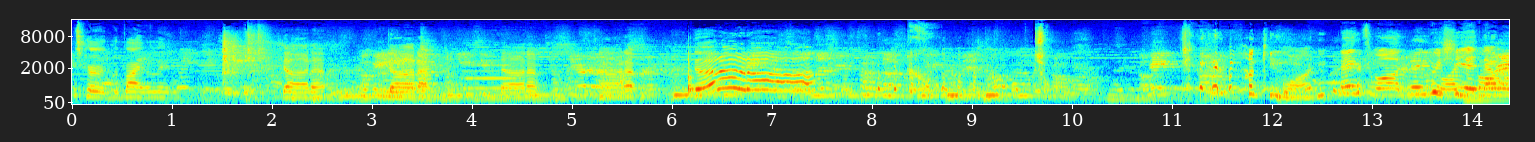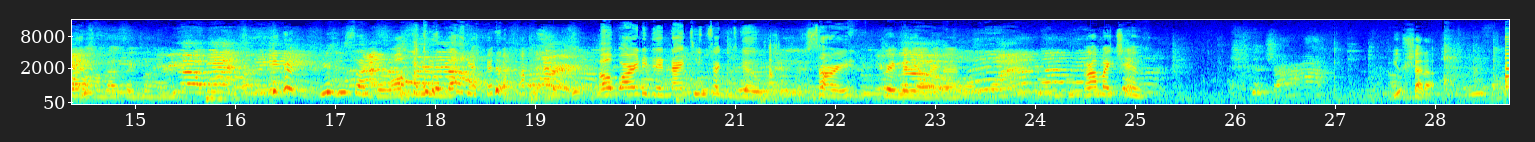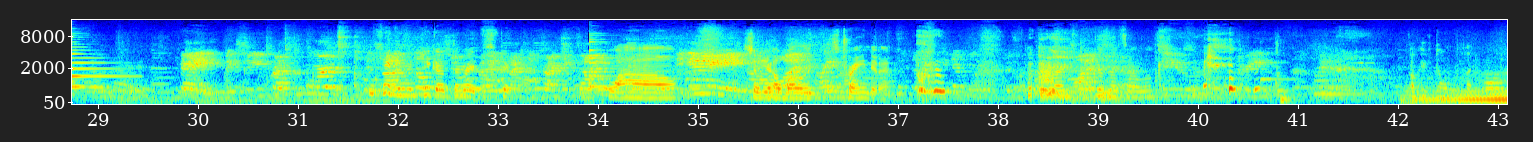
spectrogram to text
enter the violin. Da da da da da da da da da Fucking one. Thanks, Juan. Appreciate that one. You're just like walking in the back. oh, already did 19 seconds ago. Sorry. Great video right there. Around my chin. You shut up. You can't even pick up the right stick. Wow. Show you how well it's trained in it. Because that's how I okay, don't play.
